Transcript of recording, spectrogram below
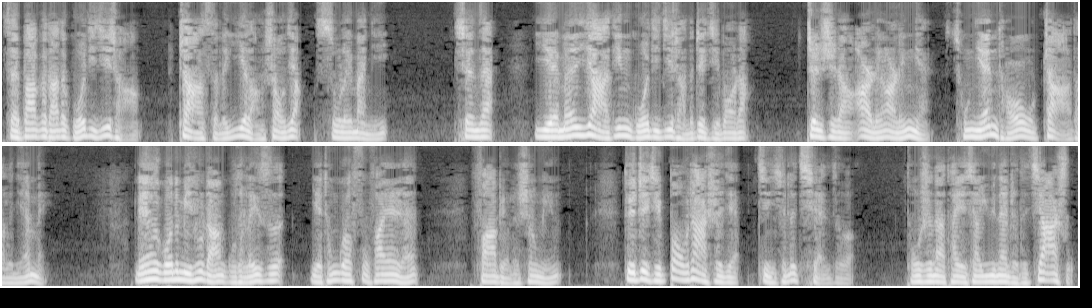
在巴格达的国际机场炸死了伊朗少将苏雷曼尼。现在，也门亚丁国际机场的这起爆炸，真是让2020年从年头炸到了年尾。联合国的秘书长古特雷斯也通过副发言人发表了声明。对这起爆炸事件进行了谴责，同时呢，他也向遇难者的家属，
